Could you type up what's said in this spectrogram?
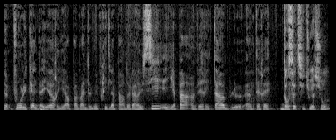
euh, pour lesquelles d'ailleurs il y a pas mal de mépris de la part de la Russie et il n'y a pas un véritable intérêt. Dans cette situation,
